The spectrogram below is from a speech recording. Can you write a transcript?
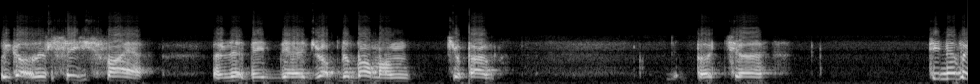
we got the ceasefire and that they uh, dropped the bomb on Japan. But uh, there never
